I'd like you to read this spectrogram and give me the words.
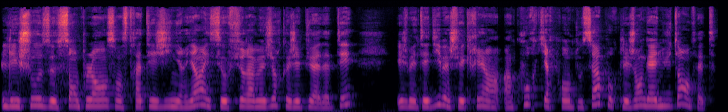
les choses sans plan, sans stratégie ni rien, et c'est au fur et à mesure que j'ai pu adapter. Et je m'étais dit, bah, je vais créer un, cours qui reprend tout ça pour que les gens gagnent du temps en fait.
